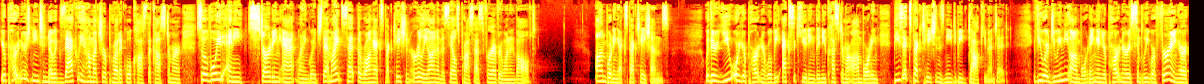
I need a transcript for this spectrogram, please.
Your partners need to know exactly how much your product will cost the customer, so avoid any starting at language that might set the wrong expectation early on in the sales process for everyone involved. Onboarding expectations. Whether you or your partner will be executing the new customer onboarding, these expectations need to be documented. If you are doing the onboarding and your partner is simply referring or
